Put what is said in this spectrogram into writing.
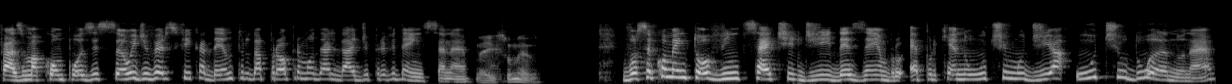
Faz uma composição e diversifica dentro da própria modalidade de previdência, né? É isso mesmo. Você comentou 27 de dezembro, é porque é no último dia útil do ano, né?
